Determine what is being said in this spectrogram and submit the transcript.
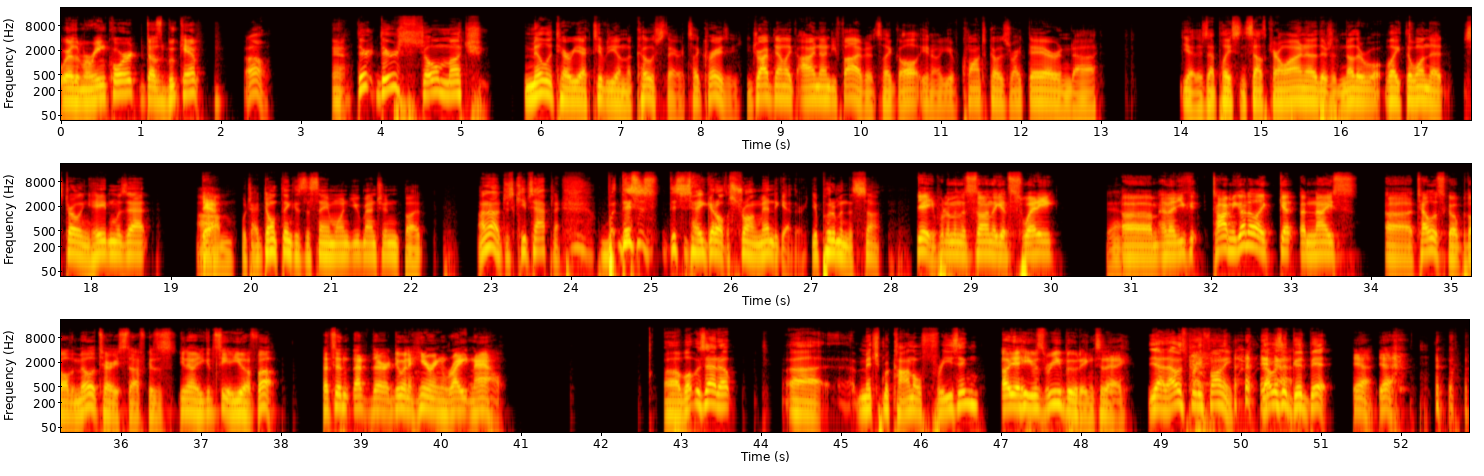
where the Marine Corps does boot camp. Oh. Yeah. There, there's so much military activity on the coast there. It's like crazy. You drive down like I ninety five, and it's like all you know. You have Quantico's right there, and uh, yeah, there's that place in South Carolina. There's another like the one that Sterling Hayden was at, um, Yeah. which I don't think is the same one you mentioned, but I don't know. It just keeps happening. But this is this is how you get all the strong men together. You put them in the sun. Yeah, you put them in the sun, they get sweaty. Yeah. Um, and then you could, Tom, you got to like get a nice uh, telescope with all the military stuff because you know you can see a UFO. That's in that they're doing a hearing right now. Uh, what was that up? Uh, Mitch McConnell freezing. Oh yeah, he was rebooting today. Yeah, that was pretty funny. That was a good bit. Yeah, yeah,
